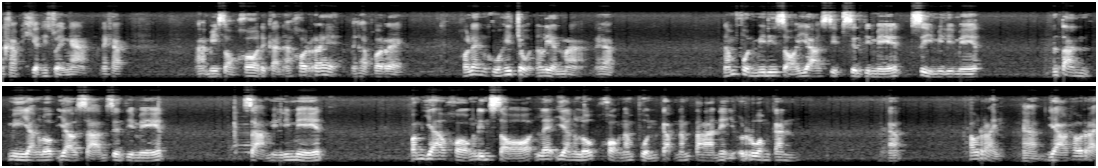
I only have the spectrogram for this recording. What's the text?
นะครับ เขียนให้สวยงามนะครับอ่ามี 2 ข้อด้วยกันข้อแรกนะครับ ข้อแรก ข้อแรกคุณครูให้โจทย์นักเรียนมานะครับ น้ำฝนมีดินสอยาว 10เซนติเมตร4มิลลิเมตรน้ำตาลมียางลบยาว3เซนติเมตร3มิลลิเมตรความยาวของดินสอและยางลบของน้ำฝนกับน้ำตาลเนี่ยรวมกันนะครับเท่าไหร่นะครับยาวเท่าไหร่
